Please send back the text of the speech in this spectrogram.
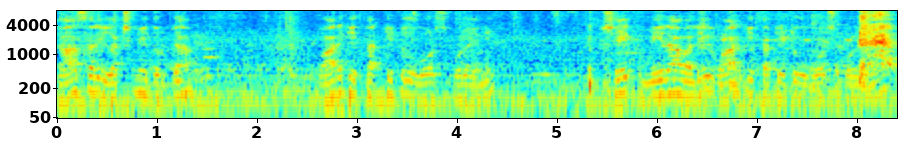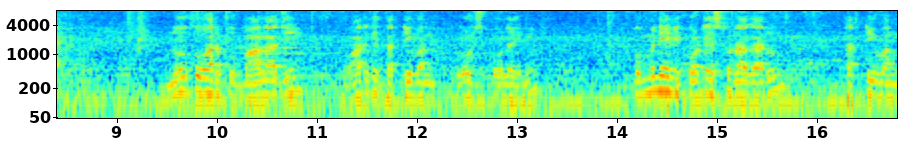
దాసరి లక్ష్మీ దుర్గా వారికి థర్టీ టూ ఓట్స్ పోలేని షేక్ మీరావలి వారికి థర్టీ టూ ఓట్స్ పోలేని నూకువరపు బాలాజీ వారికి థర్టీ వన్ ఓట్స్ పోలేని కొమ్మినేని కోటేశ్వరరావు గారు థర్టీ వన్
